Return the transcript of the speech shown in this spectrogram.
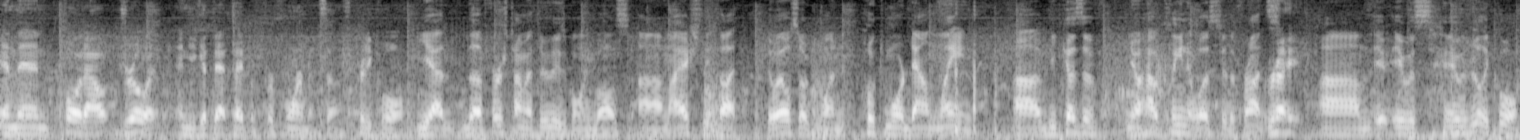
and then pull it out, drill it, and you get that type of performance. So it's pretty cool. Yeah, the first time I threw these bowling balls, um, I actually thought the oil soaked one hooked more down lane. Uh, because of you know how clean it was to the front. Right. Um, it, it, was it was really cool.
